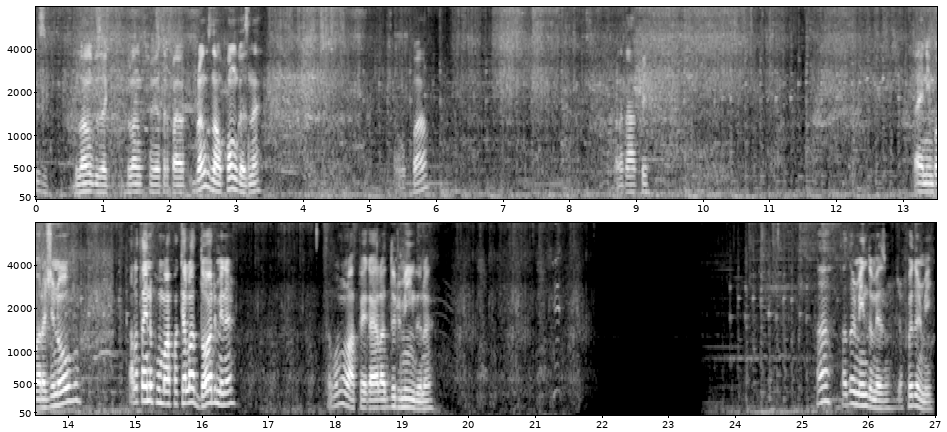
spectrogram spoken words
Esses blancos aqui. Blancos me atrapalham. Blancos não, congas, né? Opa. Ela tava per... Tá indo embora de novo. Ela tá indo pro mapa que ela dorme, né? Então vamos lá, pegar ela dormindo, né? Ah, tá dormindo mesmo. Já foi dormir.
